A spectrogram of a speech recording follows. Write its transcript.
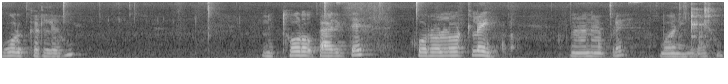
ગોળ કરી લેવું. અને થોડોક આ રીતે કોરો લોટ લઈ આને આપણે વણી લઈશું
